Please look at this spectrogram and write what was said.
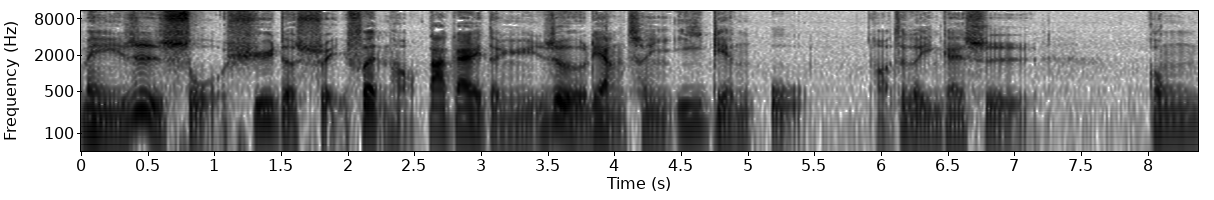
每日所需的水分，哈，大概等于热量乘以一点五。好，这个应该是公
